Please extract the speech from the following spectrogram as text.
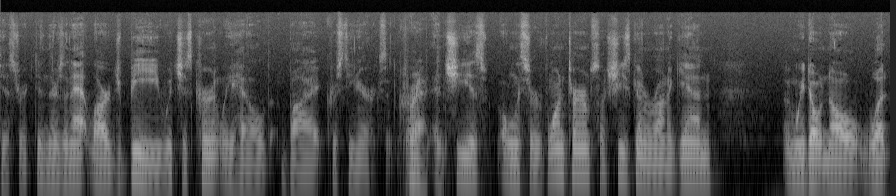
district, and there's an at-large B, which is currently held by Christine Erickson. Correct. And she has only served one term, so she's going to run again. And we don't know what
